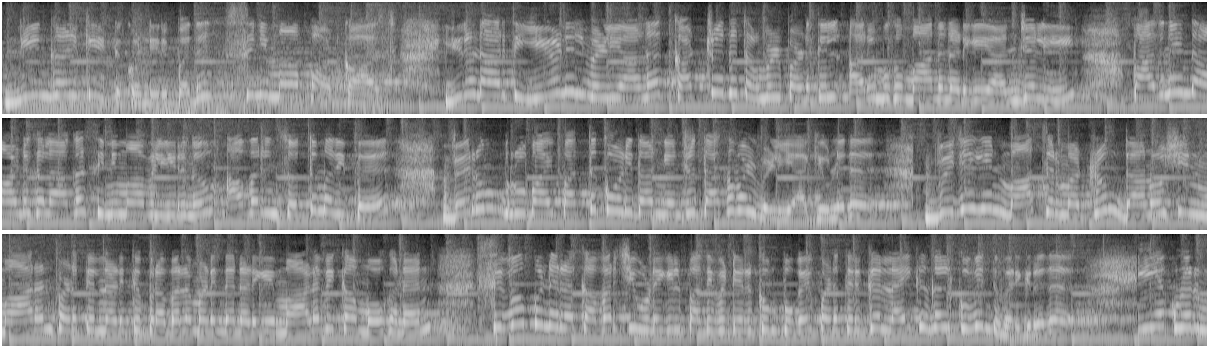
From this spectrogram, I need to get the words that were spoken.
நீங்கள் கேட்டுக்கொண்டிருப்பது cinema podcast. இரண்டாயிரத்தி ஏழில் வெளியான கற்றது தமிழ் படத்தில் அறிமுகமான நடிகை அஞ்சலி பதினைந்து ஆண்டுகளாக சினிமாவில் இருந்தும் அவரின் சொத்து மதிப்பு வெறும் ரூபாய் பத்து கோடி தான் என்று தகவல் வெளியாகியுள்ளது. விஜயின் மாஸ்டர் மற்றும் தனுஷின் மாறன் படத்தில் நடித்து பிரபலமடைந்த நடிகை மாளவிகா மோகனன் சிவப்பு நிற கவர்ச்சி உடையில் பதிவிட்டிருக்கும் புகைப்படத்திற்கு லைக்குகள் குவிந்து வருகிறது. இயக்குனர்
